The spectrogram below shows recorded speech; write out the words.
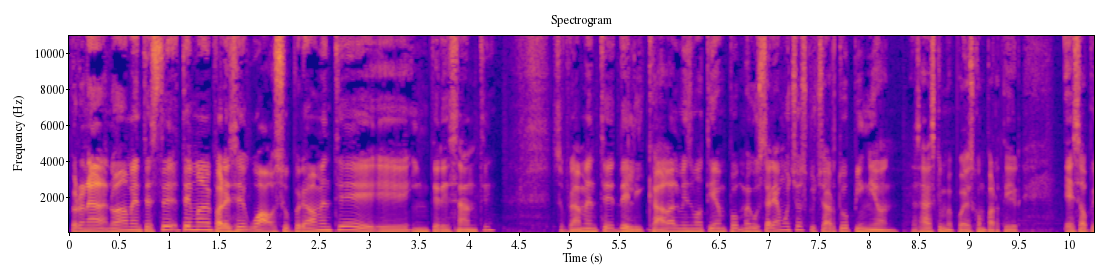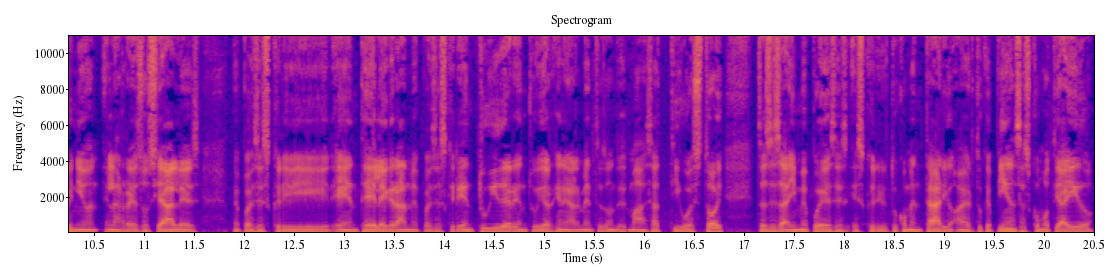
Pero nada, nuevamente este tema me parece, wow, supremamente eh, interesante supremamente delicado al mismo tiempo. Me gustaría mucho escuchar tu opinión. Ya sabes que me puedes compartir esa opinión en las redes sociales, me puedes escribir en Telegram, me puedes escribir en Twitter. En Twitter generalmente es donde más activo estoy. Entonces ahí me puedes escribir tu comentario, a ver tú qué piensas, cómo te ha ido.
